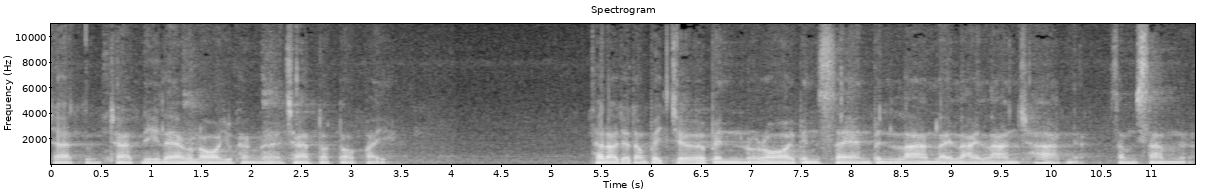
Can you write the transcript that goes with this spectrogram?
ชาติชาตินี้แล้วรออยู่ข้างหน้าชาติต่อๆไป ถ้าเราจะต้องไปเจอเป็นร้อยเป็นแสนเป็นล้านหลาย ๆ ล้านชาติเนี่ยซ้ำๆเนี่ย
